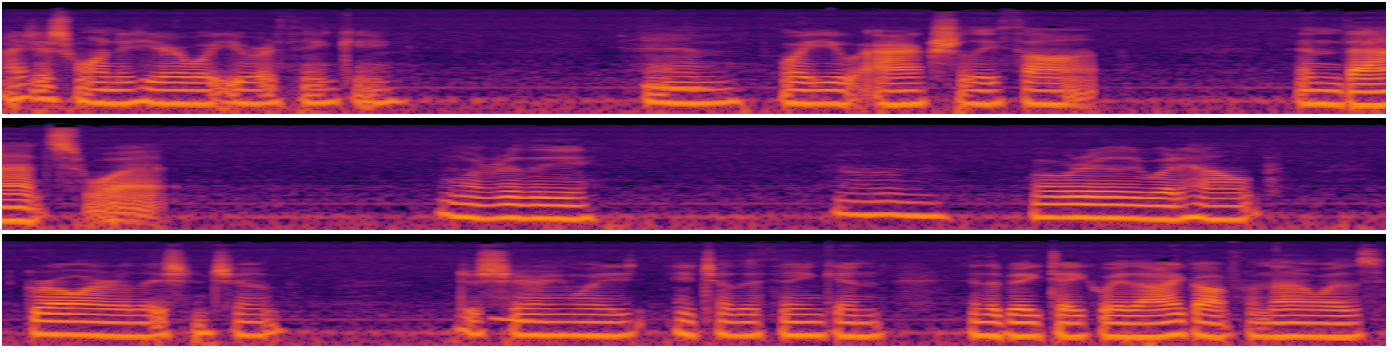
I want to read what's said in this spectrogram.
I just wanted to hear what you were thinking and what you actually thought. And that's what what really um, what really would help grow our relationship. Just sharing what each other think and and the big takeaway that I got from that was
